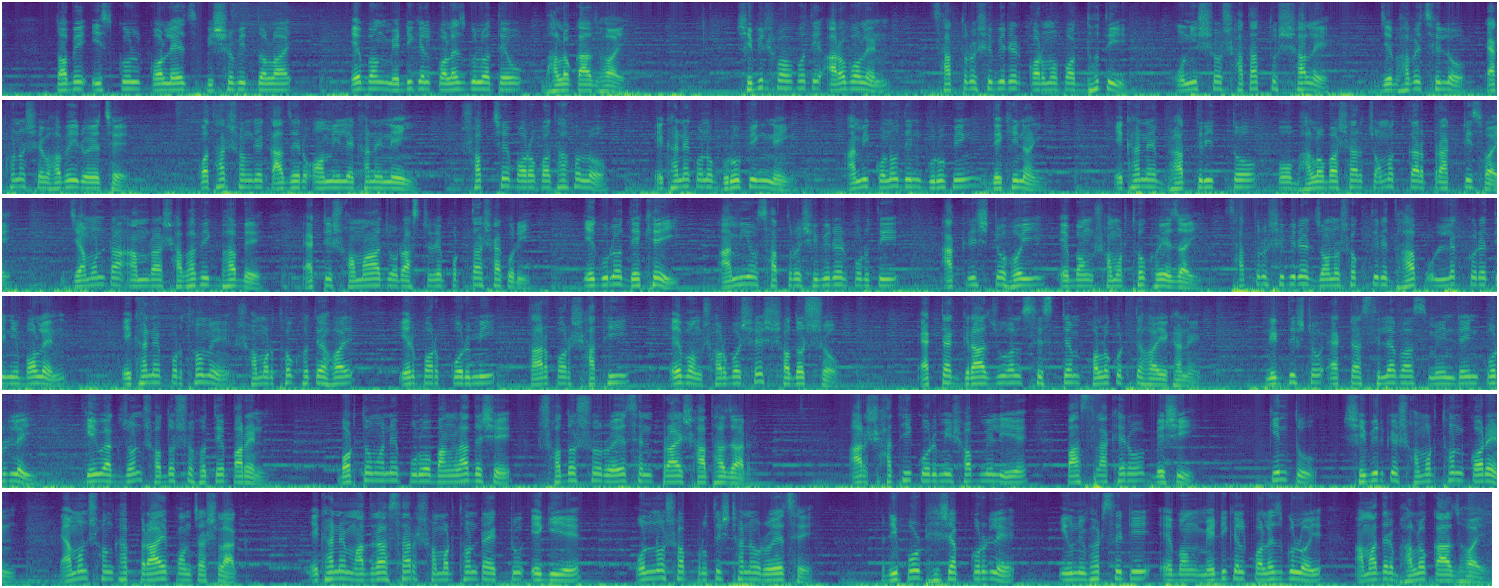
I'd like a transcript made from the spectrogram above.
তবে স্কুল, কলেজ, বিশ্ববিদ্যালয় এবং মেডিকেল কলেজগুলোতেও ভালো কাজ হয়। শিবির সভাপতি আরও বলেন, ছাত্র শিবিরের কর্মপদ্ধতি উনিশশো সাতাত্তর সালে যেভাবে ছিল, এখনও সেভাবেই রয়েছে। কথার সঙ্গে কাজের অমিল এখানে নেই। সবচেয়ে বড় কথা হলো, এখানে কোনো গ্রুপিং নেই। আমি কোনো দিন গ্রুপিং দেখি নাই। এখানে ভ্রাতৃত্ব ও ভালোবাসার চমৎকার প্র্যাকটিস হয়। যেমনটা আমরা স্বাভাবিকভাবে একটি সমাজ ও রাষ্ট্রের প্রত্যাশা করি, এগুলো দেখেই আমিও ছাত্র শিবিরের প্রতি আকৃষ্ট হই এবং সমর্থক হয়ে যাই। ছাত্র শিবিরের জনশক্তির ধাপ উল্লেখ করে তিনি বলেন, এখানে প্রথমে সমর্থক হতে হয়, এরপর কর্মী, তারপর সাথী এবং সর্বশেষ সদস্য। একটা গ্রাজুয়াল সিস্টেম ফলো করতে হয় এখানে। নির্দিষ্ট একটা সিলেবাস মেনটেন করলেই কেউ একজন সদস্য হতে পারেন। বর্তমানে পুরো বাংলাদেশে সদস্য রয়েছেন প্রায় সাত হাজার। আর সাথী কর্মী সব মিলিয়ে পাঁচ লাখেরও বেশি। কিন্তু শিবিরকে সমর্থন করেন এমন সংখ্যা প্রায় পঞ্চাশ লাখ। এখানে মাদ্রাসার সমর্থনটা একটু এগিয়ে, অন্য সব প্রতিষ্ঠানেও রয়েছে। রিপোর্ট হিসাব করলে ইউনিভার্সিটি এবং মেডিকেল কলেজগুলোয় আমাদের ভালো কাজ হয়।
